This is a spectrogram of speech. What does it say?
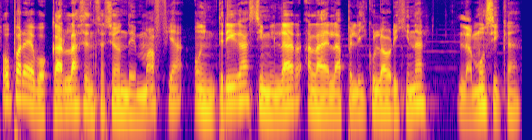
o para evocar la sensación de mafia o intriga similar a la de la película original. La música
